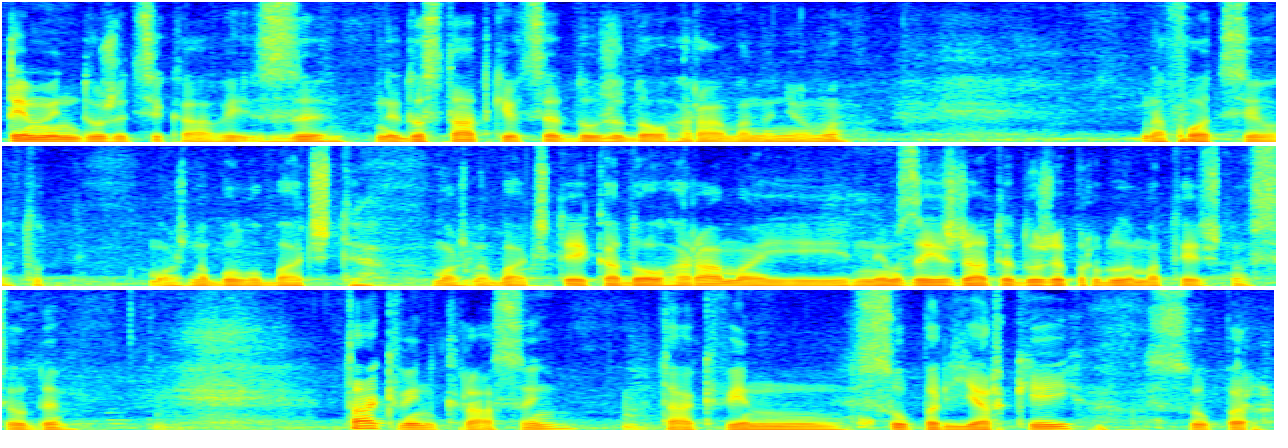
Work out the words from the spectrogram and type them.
Тим він дуже цікавий. З недостатків це дуже довга рама на ньому. На фотці тут можна було бачити. Можна бачити, яка довга рама, і ним заїжджати дуже проблематично всюди. Так він красень, так він супер яркий, супер.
